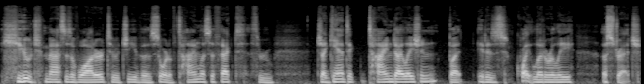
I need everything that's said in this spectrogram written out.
huge masses of water to achieve a sort of timeless effect through gigantic time dilation, but it is quite literally a stretch.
